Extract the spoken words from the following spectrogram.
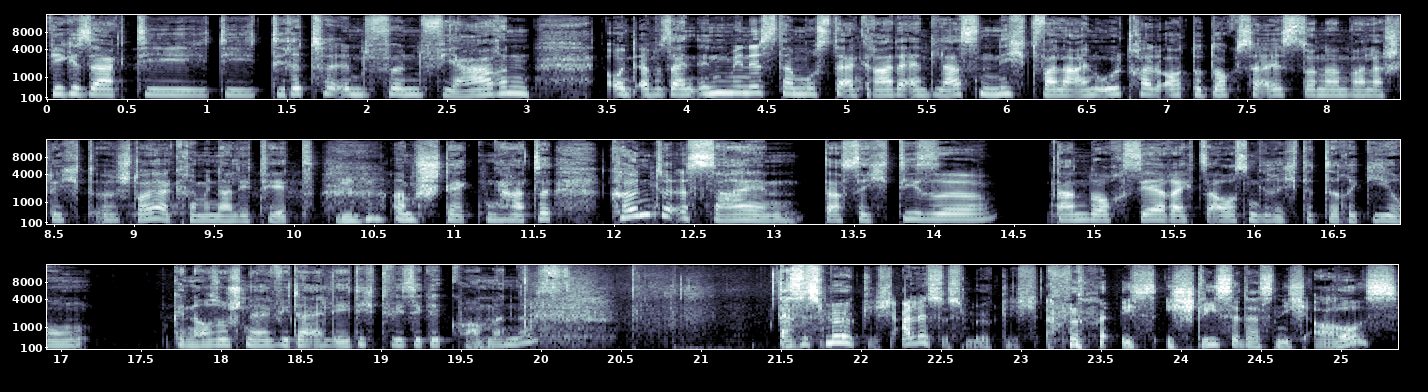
wie gesagt, die, die dritte in fünf Jahren. Und aber sein Innenminister musste er gerade entlassen, nicht weil er ein Ultraorthodoxer ist, sondern weil er schlicht äh, Steuerkriminalität mhm. am Stecken hatte. Könnte es sein, dass sich diese dann doch sehr rechtsaußen gerichtete Regierung genauso schnell wieder erledigt, wie sie gekommen ist? Das ist möglich, alles ist möglich. Ich, ich schließe das nicht aus,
